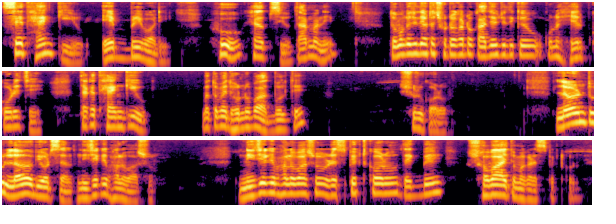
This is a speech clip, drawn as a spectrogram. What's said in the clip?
Say thank you everybody who helps you তার মানে তোমাকে যদি একটা ছোটোখাটো কাজেও যদি কেউ কোনো হেল্প করেছে, তাকে থ্যাংক ইউ বা তোমায় ধন্যবাদ বলতে শুরু করো। লার্ন টু লাভ ইউর সেলফ নিজেকে ভালোবাসো। নিজেকে ভালোবাসো রেসপেক্ট করো, দেখবে সবাই তোমাকে রেসপেক্ট করবে।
